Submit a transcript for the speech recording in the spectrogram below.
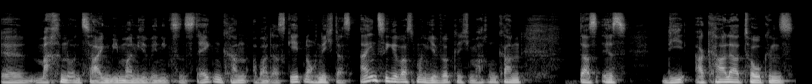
äh, machen und zeigen, wie man hier wenigstens staken kann. Aber das geht noch nicht. Das Einzige, was man hier wirklich machen kann, das ist die Akala-Tokens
